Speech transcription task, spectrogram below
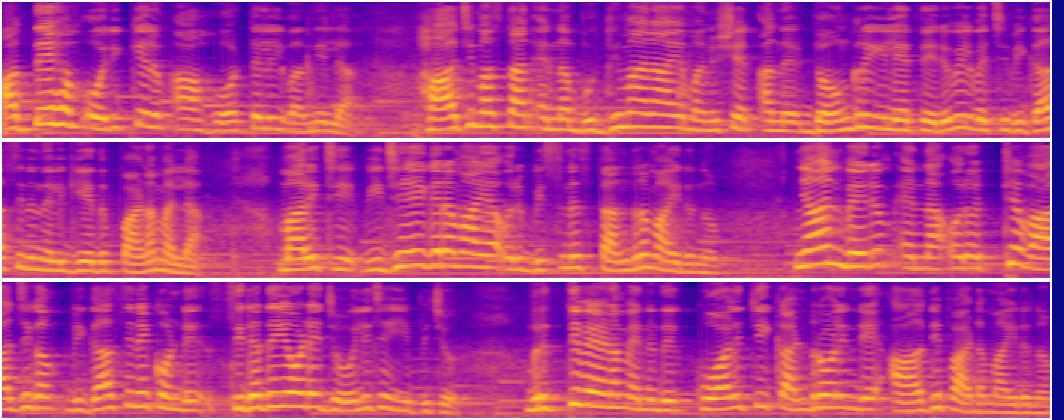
അദ്ദേഹം ഒരിക്കലും ആ ഹോട്ടലിൽ വന്നില്ല. ഹാജി മസ്താൻ എന്ന ബുദ്ധിമാനായ മനുഷ്യൻ അന്ന് ഡോങ്ക്രിയിലെ തെരുവിൽ വെച്ച് വികാസിന് നൽകിയത് പണമല്ല. മറിച്ച് വിജയകരമായ ഒരു ബിസിനസ് തന്ത്രമായിരുന്നു. ഞാൻ വരും എന്ന ഒരൊറ്റ വാചകം വികാസിനെ കൊണ്ട് സ്ഥിരതയോടെ ജോലി ചെയ്യിപ്പിച്ചു. വൃത്തി വേണം എന്നത് ക്വാളിറ്റി കൺട്രോളിന്റെ ആദ്യ പാഠമായിരുന്നു.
